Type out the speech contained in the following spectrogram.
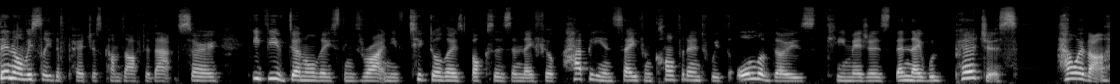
then obviously the purchase comes after that so if you've done all these things right and you've ticked all those boxes and they feel happy and safe and confident with all of those key measures then they would purchase However,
